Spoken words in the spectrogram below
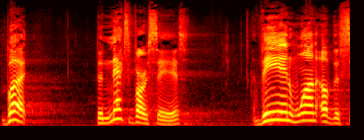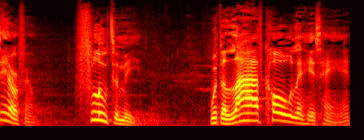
But the next verse says, Then one of the seraphim flew to me with a live coal in his hand,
